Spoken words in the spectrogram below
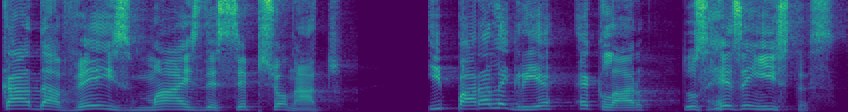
cada vez mais decepcionado. E para alegria, é claro, dos resenhistas.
